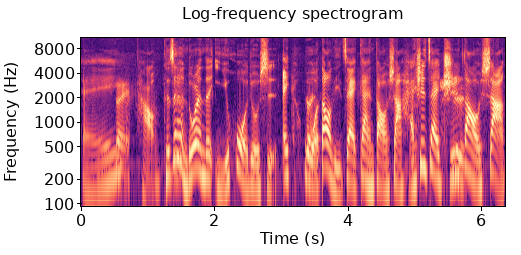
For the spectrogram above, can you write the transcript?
哎，对，好。可是很多人的疑惑就是，哎，我到底在干道上还是在支道上？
